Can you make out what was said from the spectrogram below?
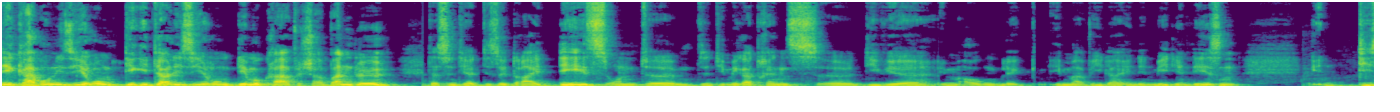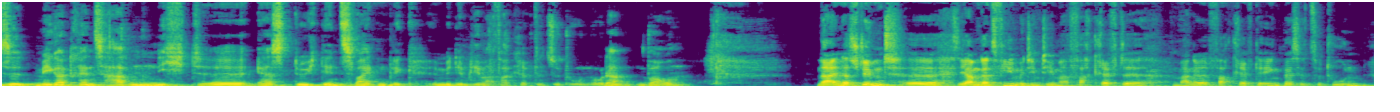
Dekarbonisierung, Digitalisierung, demografischer Wandel, das sind ja diese drei Ds und äh, sind die Megatrends, äh, die wir im Augenblick immer wieder in den Medien lesen. Diese Megatrends haben nicht äh, erst durch den zweiten Blick mit dem Thema Fachkräfte zu tun, oder? Warum? Nein, das stimmt. Äh, Sie haben ganz viel mit dem Thema Fachkräftemangel, Fachkräfteengpässe zu tun.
